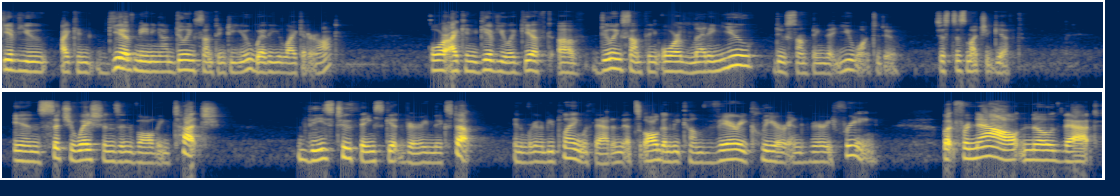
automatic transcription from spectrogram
give you, I can give meaning I'm doing something to you, whether you like it or not. Or I can give you a gift of doing something or letting you do something that you want to do. Just as much a gift. In situations involving touch, these two things get very mixed up. And we're going to be playing with that, and it's all going to become very clear and very freeing. But for now, know that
